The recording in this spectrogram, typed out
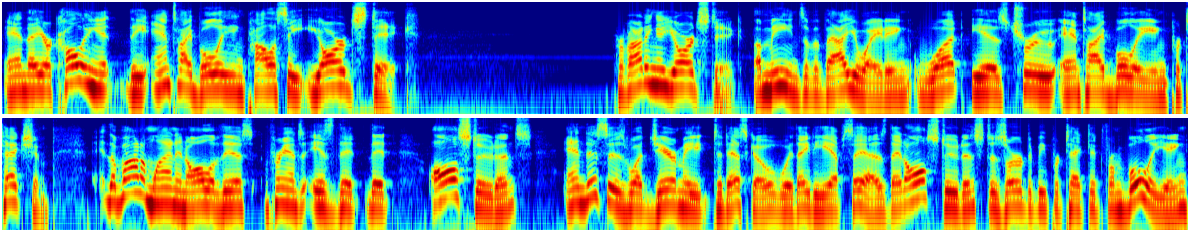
And they are calling it the Anti Bullying Policy Yardstick providing a yardstick, a means of evaluating what is true anti bullying protection. The bottom line in all of this, friends, is that, that all students, and this is what Jeremy Tedesco with ADF says, that all students deserve to be protected from bullying,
